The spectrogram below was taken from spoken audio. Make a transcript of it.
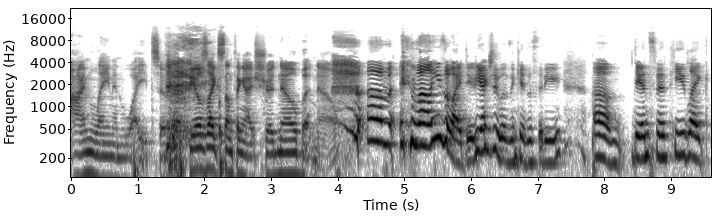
I'm lame and white, so that feels like something I should know, but no. Um, well, he's a white dude. He actually lives in Kansas City. Um, Dan Smith, he like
